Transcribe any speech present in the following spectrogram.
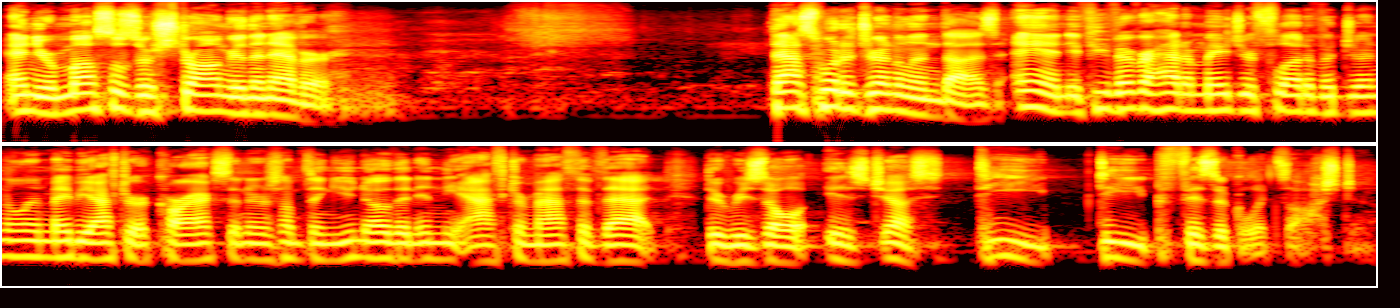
and your muscles are stronger than ever. That's what adrenaline does. And if you've ever had a major flood of adrenaline, maybe after a car accident or something, you know that in the aftermath of that, the result is just deep, deep physical exhaustion.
